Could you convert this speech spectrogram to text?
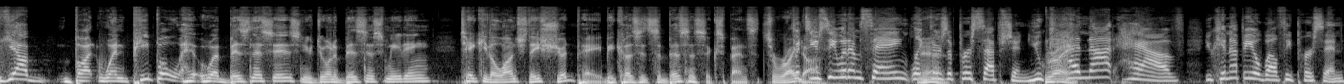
Yeah, but when people who have businesses and you're doing a business meeting take you to lunch, they should pay because it's a business expense. It's a write But do you see what I'm saying? Like, Yeah. there's a perception. You Right. cannot have, you cannot be a wealthy person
